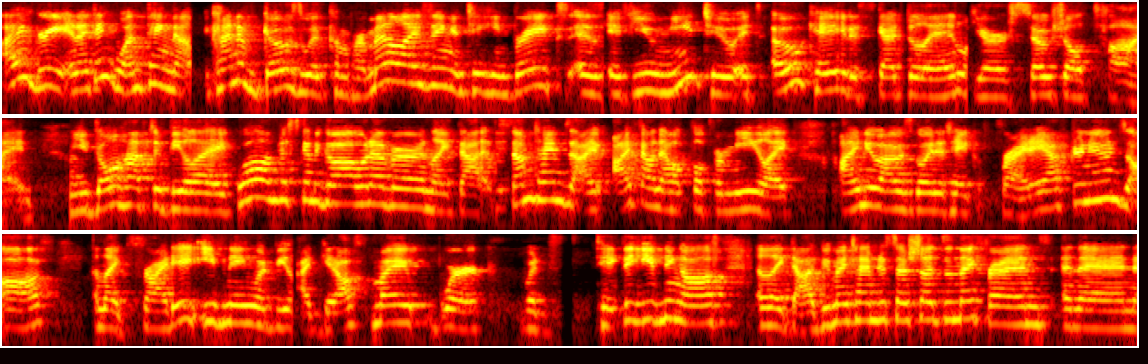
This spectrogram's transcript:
I agree. And I think one thing that kind of goes with compartmentalizing and taking breaks is if you need to, it's okay to schedule in your social time. You don't have to be like, well, I'm just going to go out, whatever, and like that. Sometimes I, I found it helpful for me. Like, I knew I was going to take Friday afternoons off, and like Friday evening would be, I'd get off my work, would take the evening off, and like that would be my time to socialize with my friends. And then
